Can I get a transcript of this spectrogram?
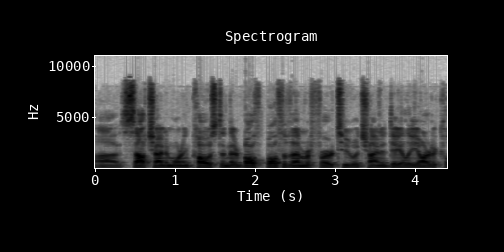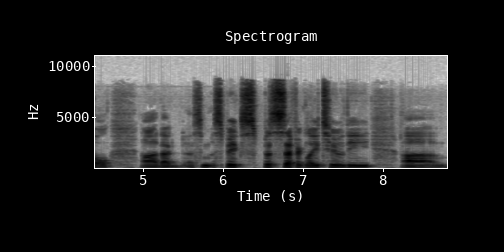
uh, South China Morning Post, and they're both both of them refer to a China Daily article uh, that speaks specifically to the um,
